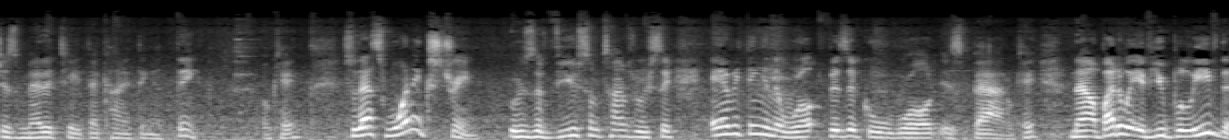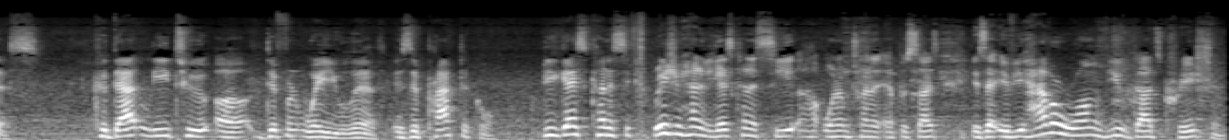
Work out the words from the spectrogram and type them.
just meditate, that kind of thing, and think. Okay, so that's one extreme. There's a view sometimes where we say everything in the world, physical world, is bad. Okay. Now, by the way, if you believe this, could that lead to a different way you live? Is it practical? Do you guys kind of see? Raise your hand if you guys kind of see uh, what I'm trying to emphasize. Is that if you have a wrong view of God's creation,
